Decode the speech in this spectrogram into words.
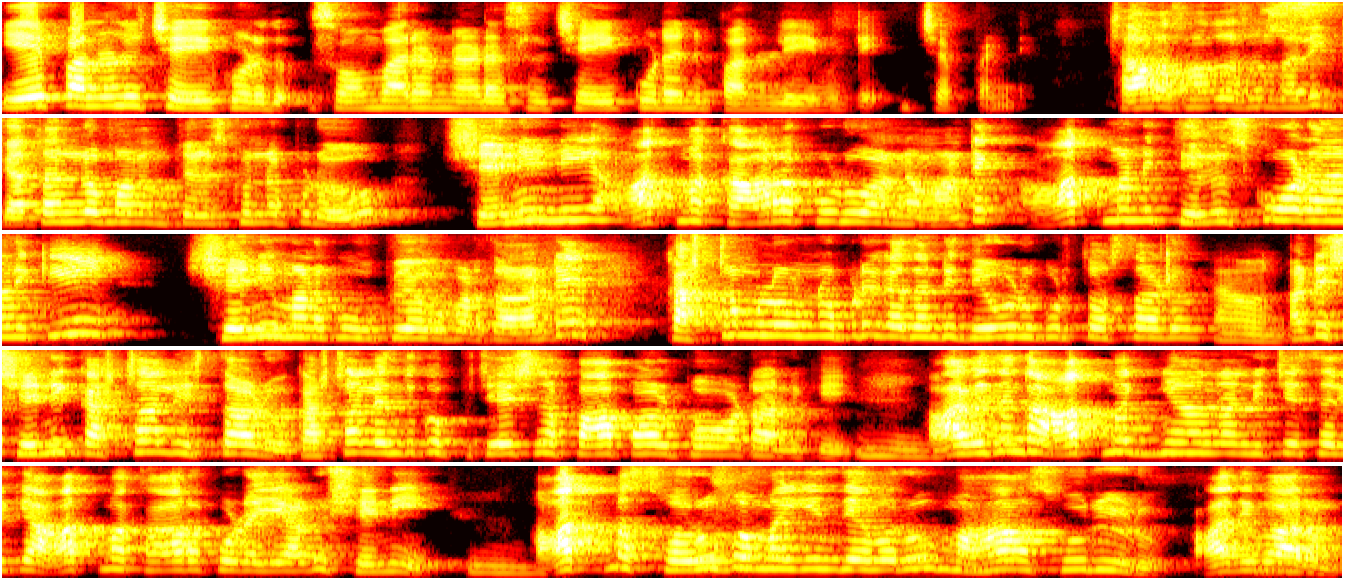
ఏ పనులు చేయకూడదు? సోమవారం నాడు అసలు చేయకూడని పనులు ఏమిటి? చెప్పండి. చాలా సంతోషం తల్లి. గతంలో మనం తెలుసుకున్నప్పుడు శనిని ఆత్మకారకుడు అన్నాం. అంటే ఆత్మని తెలుసుకోవడానికి శని మనకు ఉపయోగపడతాడు. అంటే కష్టంలో ఉన్నప్పుడే కదండి దేవుడు గుర్తొస్తాడు. అంటే శని కష్టాలు ఇస్తాడు. కష్టాలు ఎందుకు? చేసిన పాపాలు పోవటానికి. ఆ విధంగా ఆత్మజ్ఞానాన్ని ఇచ్చేసరికి ఆత్మకారకుడు అయ్యాడు శని. ఆత్మ స్వరూపమయ్యింది ఎవరు? మహాసూర్యుడు. ఆదివారం.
